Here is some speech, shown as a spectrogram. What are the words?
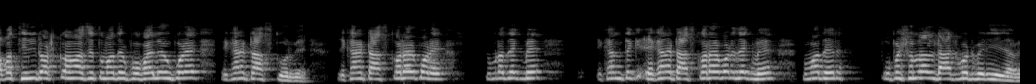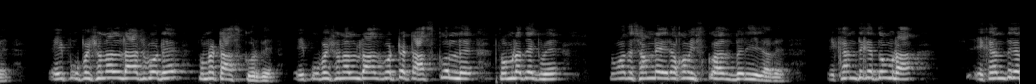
আবার থ্রি ডট কম আছে তোমাদের প্রোফাইলের উপরে, এখানে টাচ করবে। এখানে টাচ করার পরে তোমরা দেখবে, এখান থেকে, এখানে টাচ করার পরে দেখবে তোমাদের প্রফেশনাল ড্যাশবোর্ড বেরিয়ে যাবে। এই প্রফেশনাল ড্যাশবোর্ডে তোমরা টাচ করবে। এই প্রফেশনাল ড্যাশবোর্ডটা টাচ করলে তোমরা দেখবে তোমাদের সামনে এরকম স্কোয়াশ বেরিয়ে যাবে। এখান থেকে তোমরা, এখান থেকে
